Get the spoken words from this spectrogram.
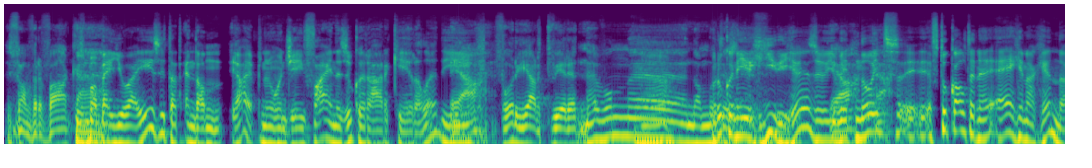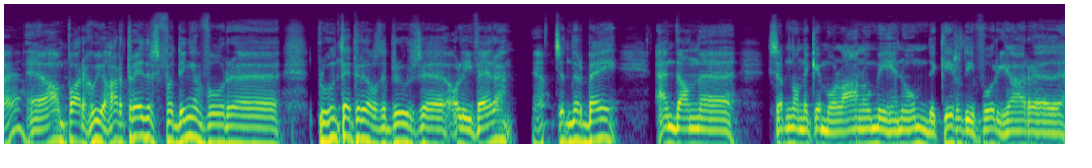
Dus van Vervaken. Dus maar bij UAE zit dat. En dan ja, heb je nog een Jay Vine, dat is ook een rare kerel. Hè? Die, Ja, vorig jaar twee ritten gewonnen. eh, dan maar ook een eergierig. Hè? Zo, je Ja, weet nooit, heeft ook altijd een eigen agenda. Hè? Ja, een paar goede hardrijders voor dingen voor eh ploegentijders als de broers eh, Oliveira. Ja. Zitten erbij. En dan, eh, ze hebben dan een keer Molano meegenomen. De kerel die vorig jaar, eh,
